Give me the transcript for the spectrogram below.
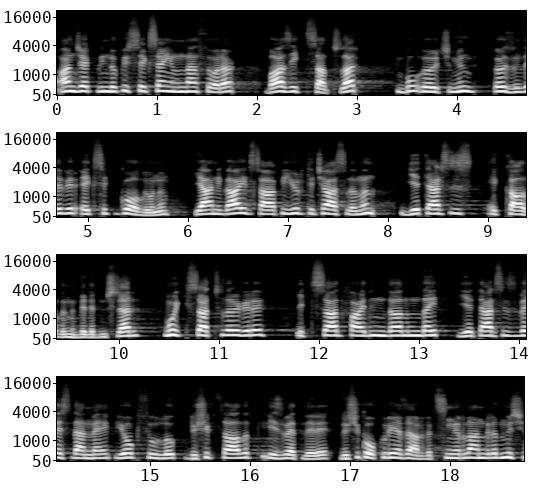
Ancak 1980 yılından sonra bazı iktisatçılar bu ölçümün özünde bir eksiklik olduğunu, yani gayri safi yurt içi hasılanın yetersiz kaldığını belirtmişler. Bu iktisatçılara göre iktisat faydanın dağılımında yetersiz beslenme, yoksulluk, düşük sağlık hizmetleri, düşük okuryazarlık, sınırlandırılmış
